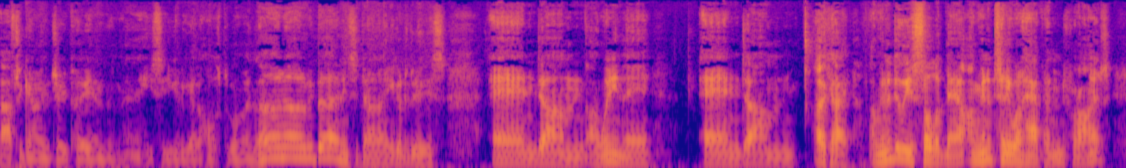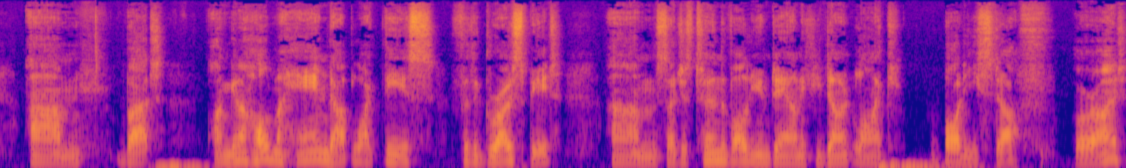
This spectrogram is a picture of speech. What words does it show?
after going to the GP, and, and he said, "You got to go to the hospital." I went, "No, no, it'll be bad." And he said, "No, no, you got to do this." And um, I went in there, and um, okay, I'm going to do you solid now. I'm going to tell you what happened, right? Um, but I'm going to hold my hand up like this for the gross bit. Um, so just turn the volume down if you don't like body stuff. All right.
